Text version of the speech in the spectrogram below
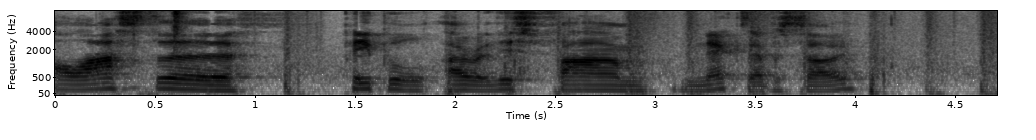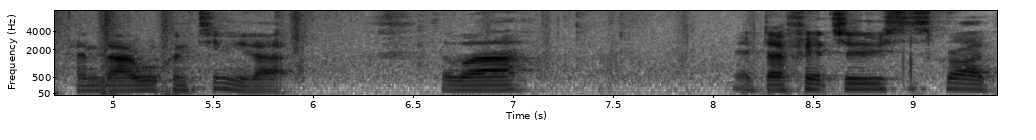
I'll ask the people over at this farm next episode, and uh, we'll continue that. So uh, yeah, don't forget to subscribe.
